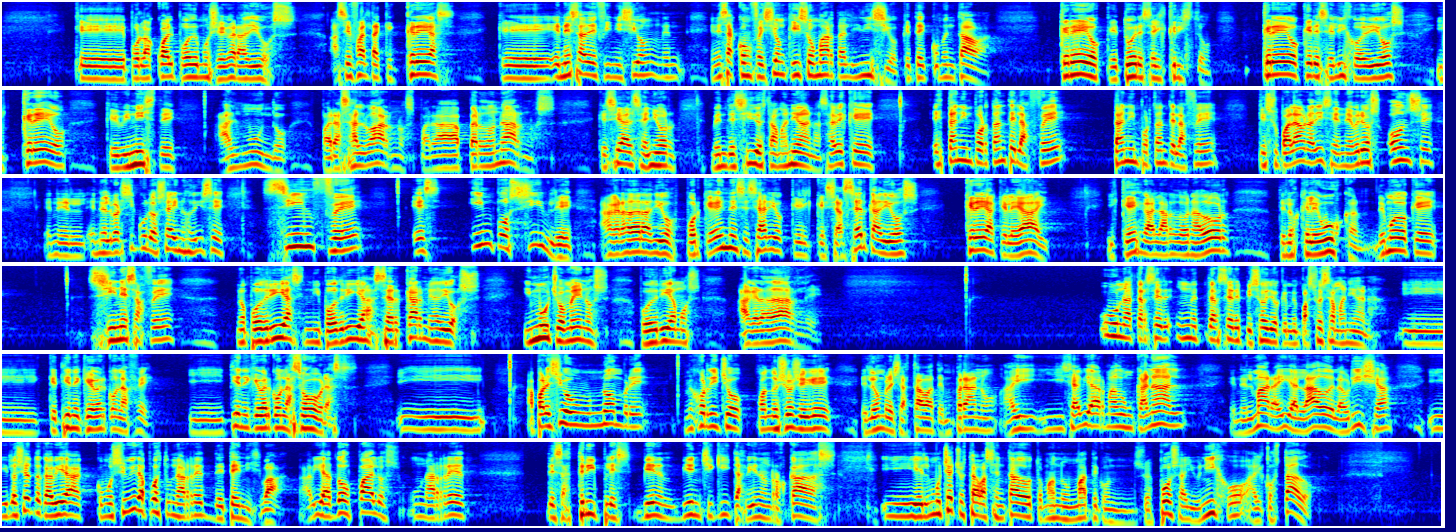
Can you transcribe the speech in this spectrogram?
que, por la cual podemos llegar a Dios. Hace falta que creas que en esa definición, en, esa confesión que hizo Marta al inicio, que te comentaba, creo que tú eres el Cristo, creo que eres el Hijo de Dios y creo que viniste al mundo para salvarnos, para perdonarnos. Que sea el Señor bendecido esta mañana. ¿Sabes que es tan importante la fe, tan importante la fe, que su palabra dice en Hebreos 11, en el, en el versículo 6 nos dice, sin fe es imposible agradar a Dios, porque es necesario que el que se acerca a Dios crea que le hay y que es galardonador de los que le buscan. De modo que sin esa fe no podrías ni podría acercarme a Dios y mucho menos podríamos agradarle. Hubo una un tercer episodio que me pasó esa mañana y que tiene que ver con la fe y tiene que ver con las obras. Y apareció un hombre, mejor dicho, cuando yo llegué, el hombre ya estaba temprano ahí y se había armado un canal en el mar, ahí al lado de la orilla. Y lo cierto que había como si hubiera puesto una red de tenis, va. Había dos palos, una red esas triples, bien, bien chiquitas, bien enroscadas. Y el muchacho estaba sentado tomando un mate con su esposa y un hijo al costado.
